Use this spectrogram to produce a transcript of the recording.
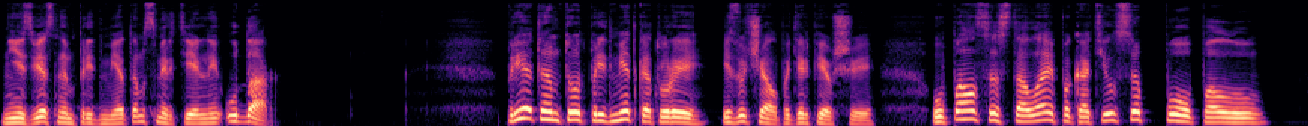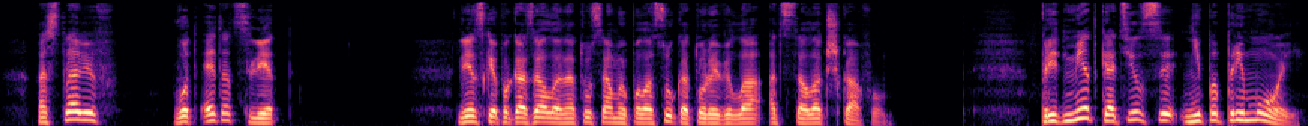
неизвестным предметом смертельный удар. При этом тот предмет, который изучал потерпевший, упал со стола и покатился по полу, оставив вот этот след. Ленская показала на ту самую полосу, которая вела от стола к шкафу. Предмет катился не по прямой.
